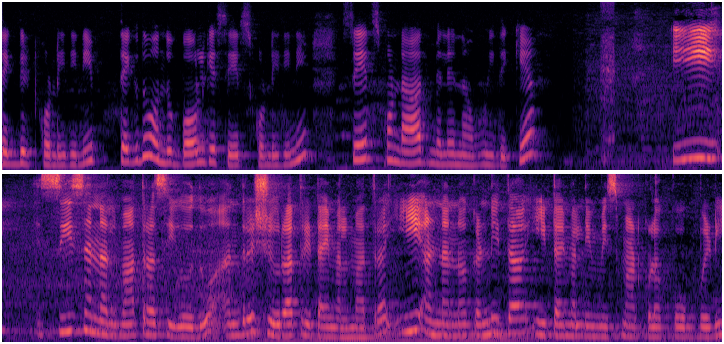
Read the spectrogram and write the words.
ತೆಗೆದಿಟ್ಕೊಂಡಿದ್ದೀನಿ. ತೆಗೆದು ಒಂದು ಬೌಲ್ಗೆ ಸೇರಿಸ್ಕೊಂಡಿದ್ದೀನಿ. ಸೇರಿಸ್ಕೊಂಡಾದಮೇಲೆ ನಾವು ಇದಕ್ಕೆ ಈ ಸೀಸನ್ನಲ್ಲಿ ಮಾತ್ರ ಸಿಗೋದು, ಅಂದರೆ ಶಿವರಾತ್ರಿ ಟೈಮಲ್ಲಿ ಮಾತ್ರ. ಈ ಹಣ್ಣನ್ನು ಖಂಡಿತ ಈ ಟೈಮಲ್ಲಿ ನೀವು ಮಿಸ್ ಮಾಡ್ಕೊಳಕ್ಕೆ ಹೋಗಬೇಡಿ.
